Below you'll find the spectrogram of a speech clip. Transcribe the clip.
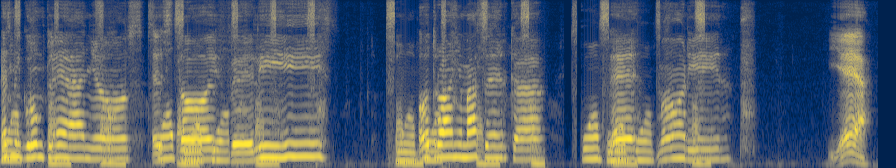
Es mi cumpleaños, estoy feliz. Otro año más cerca de morir. Yeah.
